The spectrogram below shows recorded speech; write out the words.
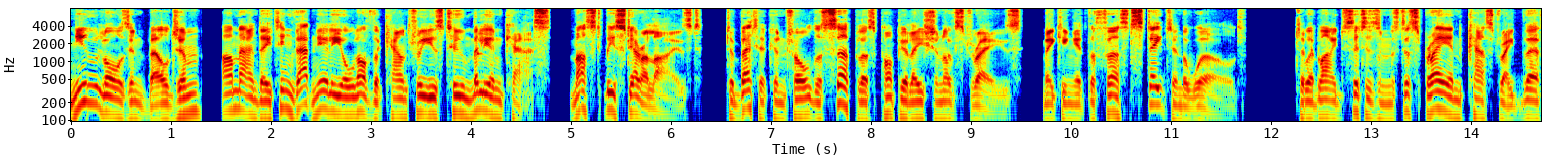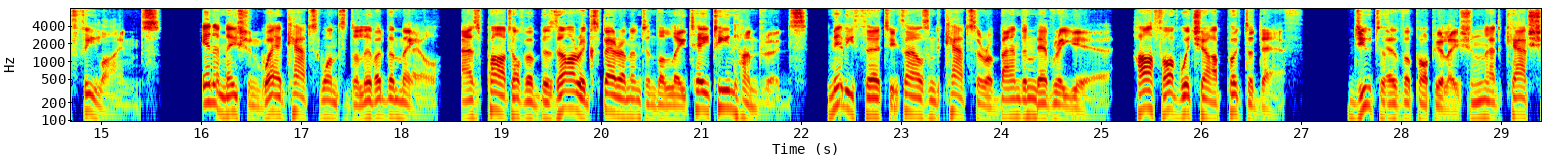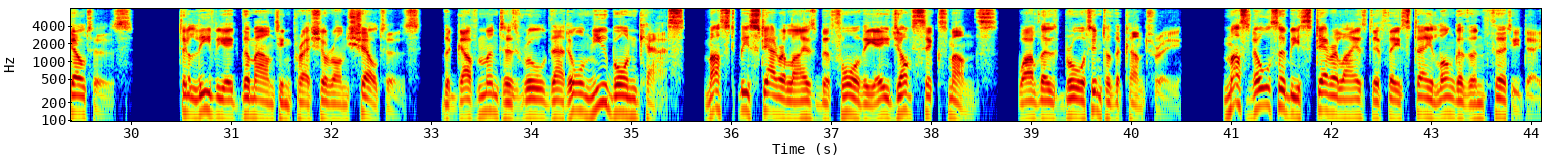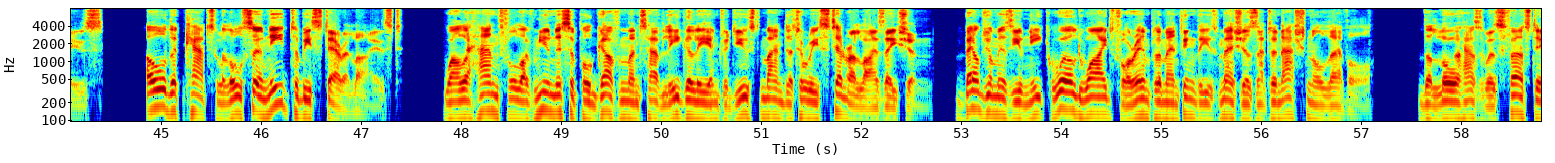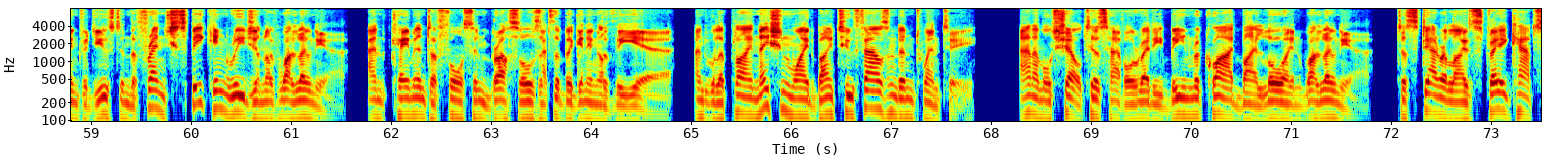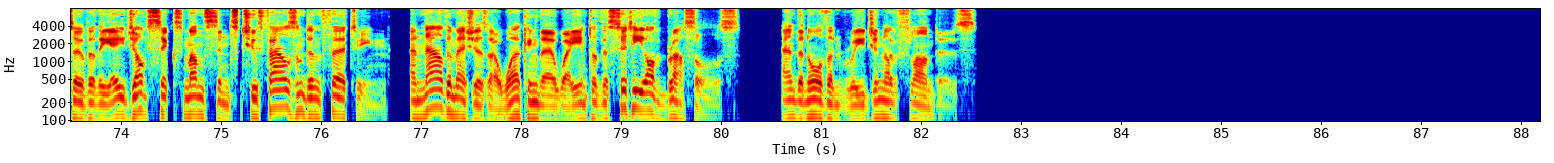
New laws in Belgium are mandating that nearly all of the country's 2 million cats must be sterilized to better control the surplus population of strays, making it the first state in the world to oblige citizens to spray and castrate their felines. In a nation where cats once delivered the mail, as part of a bizarre experiment in the late 1800s, nearly 30,000 cats are abandoned every year, half of which are put to death due to overpopulation at cat shelters. To alleviate the mounting pressure on shelters, the government has ruled that all newborn cats must be sterilized before the age of 6 months, while those brought into the country must also be sterilized if they stay longer than 30 days. Older cats will also need to be sterilized. While a handful of municipal governments have legally introduced mandatory sterilization, Belgium is unique worldwide for implementing these measures at a national level. The law has was first introduced in the French-speaking region of Wallonia, and came into force in Brussels at the beginning of the year, and will apply nationwide by 2020. Animal shelters have already been required by law in Wallonia to sterilize stray cats over the age of 6 months since 2013, and now the measures are working their way into the city of Brussels and the northern region of Flanders.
